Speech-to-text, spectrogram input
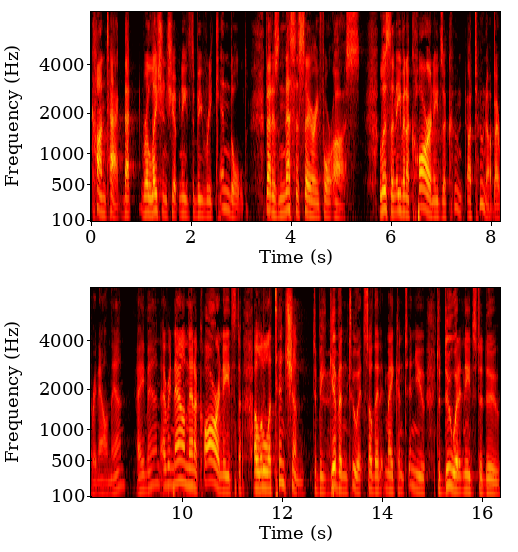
contact, that relationship needs to be rekindled. That is necessary for us. Listen, even a car needs a, a tune up every now and then. Amen. Every now and then, a car needs to, a little attention to be given to it so that it may continue to do what it needs to do.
